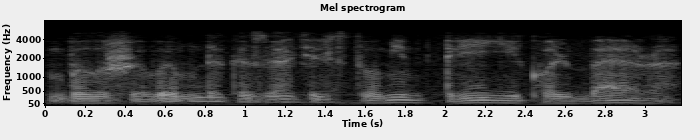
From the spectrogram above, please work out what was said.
был живым доказательством интриги Кольбера,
